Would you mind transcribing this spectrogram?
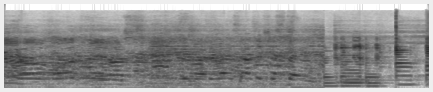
Michał Modły, Rocznik, Maryla Statyś jest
